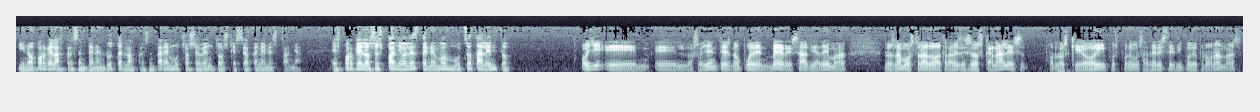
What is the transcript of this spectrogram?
Y no porque las presenten en Router, las presentan en muchos eventos que se hacen en España. Es porque los españoles tenemos mucho talento. Oye, eh, eh, los oyentes no pueden ver esa diadema, nos la ha mostrado a través de esos canales por los que hoy pues podemos hacer este tipo de programas.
